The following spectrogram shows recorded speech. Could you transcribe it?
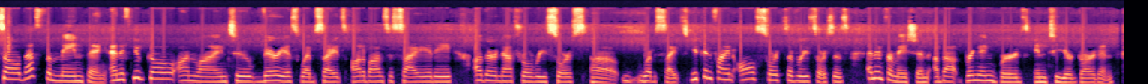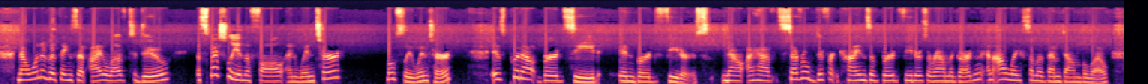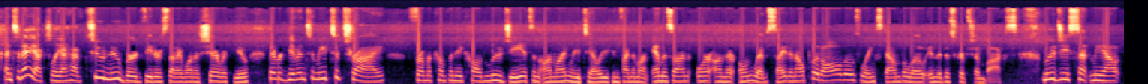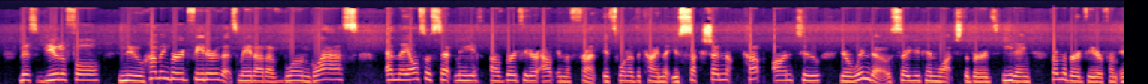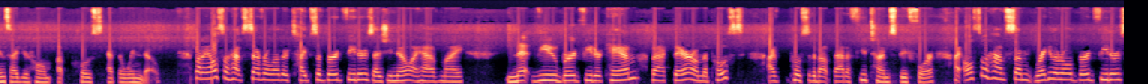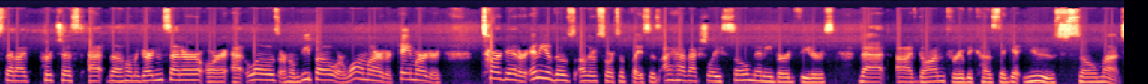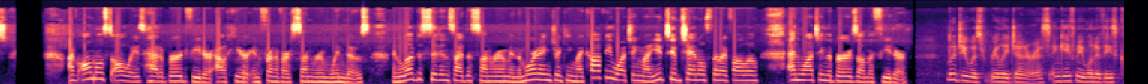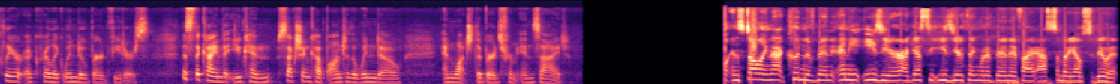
So that's the main thing. And if you go online to various websites, Audubon Society, other natural resource uh, websites, you can find all sorts of resources and information about bringing birds into your garden. Now, one of the things that I love to do, especially in the fall and winter, mostly winter, is put out bird seed in bird feeders. Now, I have several different kinds of bird feeders around the garden, and I'll link some of them down below. And today, actually, I have two new bird feeders that I want to share with you. They were given to me to try from a company called LUJII. It's an online retailer. You can find them on Amazon or on their own website, and I'll put all those links down below in the description box. LUJII sent me out this beautiful new hummingbird feeder that's made out of blown glass and they also sent me a bird feeder out in the front. It's one of the kind that you suction cup onto your window so you can watch the birds eating from the bird feeder from inside your home up close at the window. But I also have several other types of bird feeders. As you know, I have my Netvue bird feeder cam back there on the post. I've posted about that a few times before. I also have some regular old bird feeders that I've purchased at the Home and Garden Center or at Lowe's or Home Depot or Walmart or Kmart or Target or any of those other sorts of places. I have actually so many bird feeders that I've gone through because they get used so much. I've almost always had a bird feeder out here in front of our sunroom windows. I love to sit inside the sunroom in the morning, drinking my coffee, watching my YouTube channels that I follow, and watching the birds on the feeder. LUJII was really generous and gave me one of these clear acrylic window bird feeders. It's the kind that you can suction cup onto the window and watch the birds from inside. Installing that couldn't have been any easier. I guess the easier thing would have been if I asked somebody else to do it.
